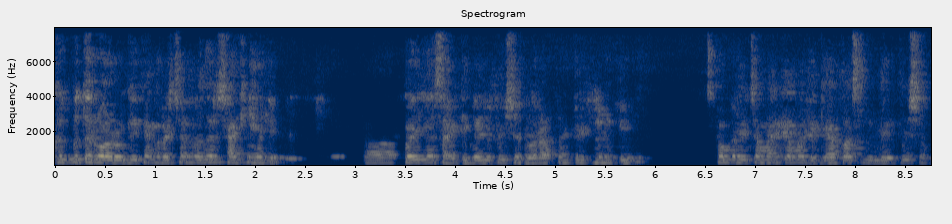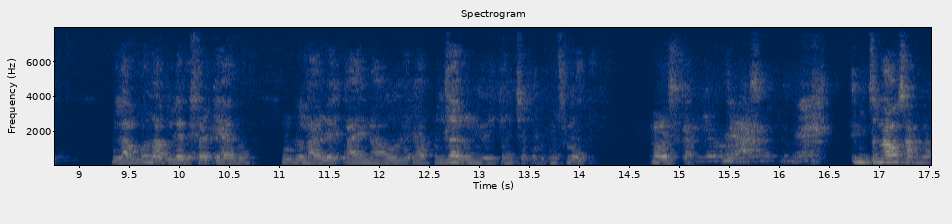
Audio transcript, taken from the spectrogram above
कल्पतरू आरोग्य केंद्राच्या नगर शाखेमध्ये पहिल्या सायटिकल पेशंटवर आपण ट्रीटमेंट केली. कमरेच्या मणक्यामध्ये गॅप असलेले पेशंट लांबून आपल्यासाठी आलो. कुठून आले काय नाव वगैरे आपण जाणून घेऊ त्यांच्याकडून माहिती नमस्कार. तुमचं नाव सांगा.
